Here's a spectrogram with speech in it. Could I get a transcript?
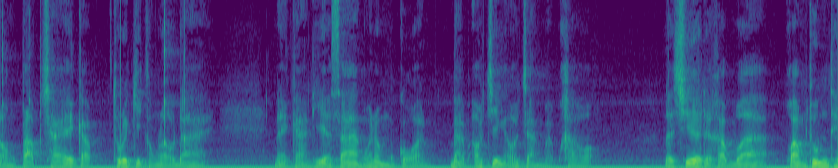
ลองปรับใช้กับธุรกิจของเราได้ ในการที่จะสร้างวัฒนองค์กร แบบเอาจริงเอาจังแบบเขาและเชื่อเถอะครับว่าความทุ่มเท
